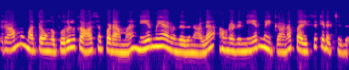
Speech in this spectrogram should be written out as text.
ராமு மத்தவங்க பொருளுக்கு ஆசைப்படாம நேர்மையா இருந்ததுனால அவனோட நேர்மைக்கான பரிசு கிடைச்சது.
